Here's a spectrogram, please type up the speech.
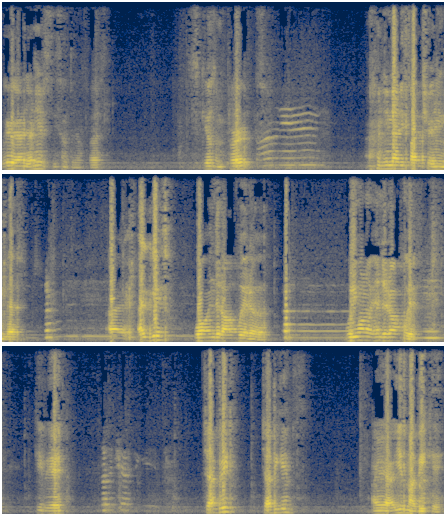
Wait, wait, I need to see something real fast. Skills and perks. I need 95 training left. Alright, I guess we'll end it off with a. What do you want to end it off with? TBA? Another chance again. Chaffee? Chaffee games? Oh yeah, oh, I use my VK. I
